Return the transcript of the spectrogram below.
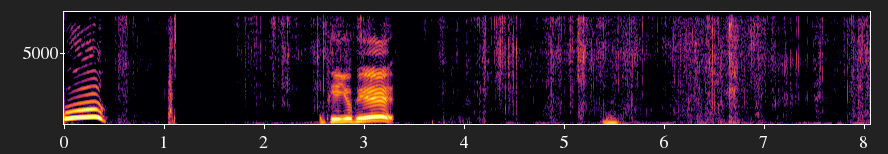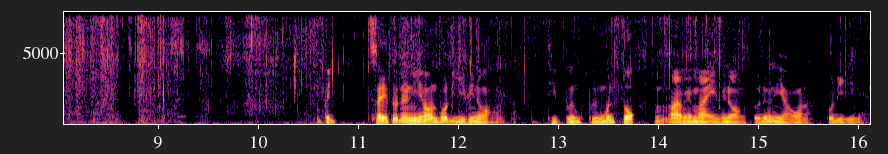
วู้พี่อยู่พี่ไปใส่ตัวเหนียวๆมันพอดีพี่น้อง ที่พึ่งพึ่งมันตกมาใหม่ๆพี่น้องตัวเหนียวนะพอดีเนี่ย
